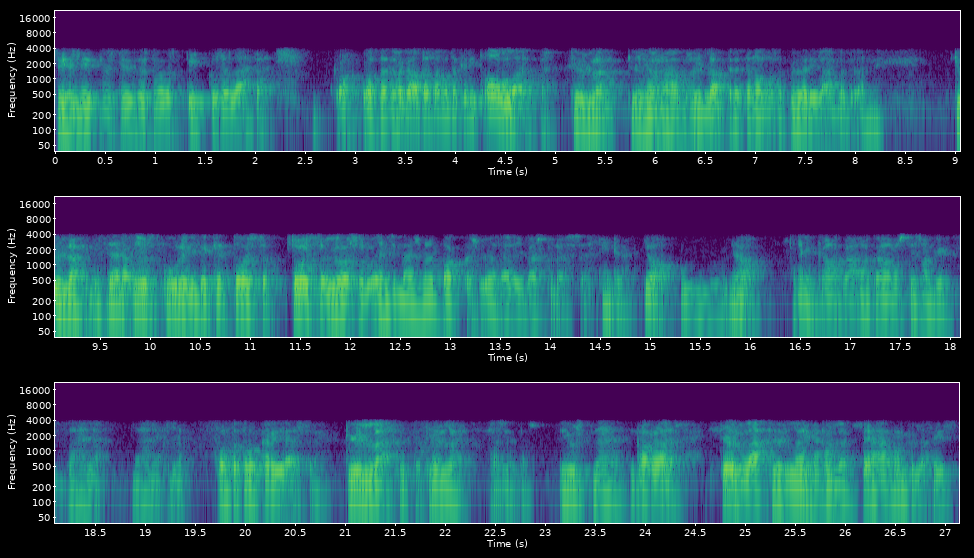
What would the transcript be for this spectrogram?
siihen liittyvistä jutuista voitaisiin pikkusen lähteä ko- kohta. Se alkaa taas avantokelit olla, että Kyllä, kyllä, jos kyllä. katselet, että nollassa pyörii lämpötila, niin Kyllä, tästä just kuulin itsekin, että toissa, toissa yö olisi ollut ensimmäinen semmoinen pakkasyö täällä Jyväskylässä. eikö? Joo, Ui, ui. joo. Eli alkaa, alkaa olla sesonkin lähellä, lähellä kyllä. Kohta tuokkari jäässä. Kyllä, Sitten kyllä. Taas Just näin. Karais. Kyllä, Kyllä, Siinähän, kyllä. Sehän on kyllä siis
